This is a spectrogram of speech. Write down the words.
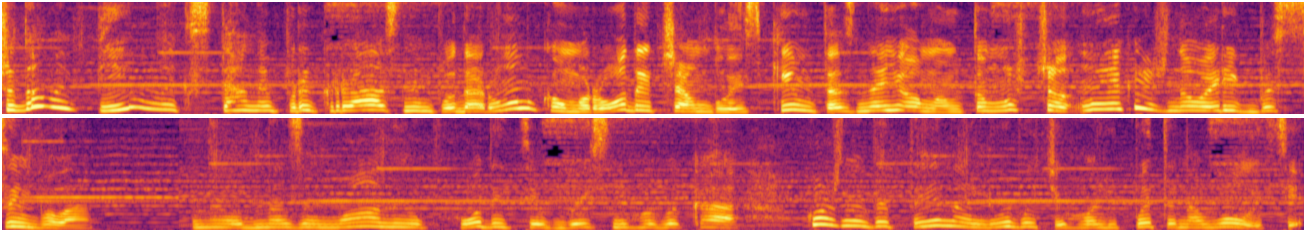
Чудовий півник стане прекрасним подарунком родичам, близьким та знайомим, тому що ну який ж новий рік без символа? Не одна зима не обходиться без сніговика. Кожна дитина любить його ліпити на вулиці.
